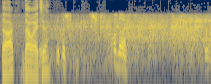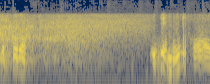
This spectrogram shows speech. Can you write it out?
Так, давайте. Это ж Шкода. Шкода, Шкода. А,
